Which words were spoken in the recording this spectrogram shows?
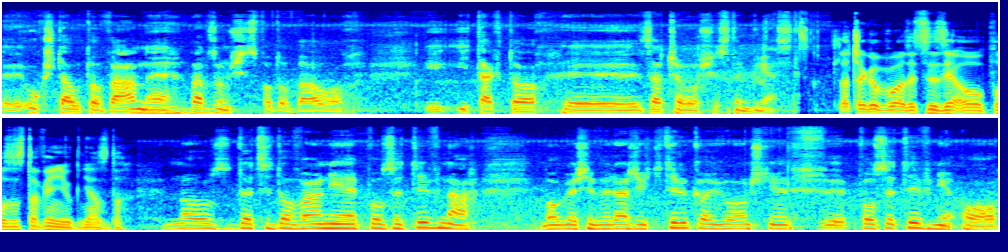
y, ukształtowane. Bardzo mi się spodobało i, i tak to y, zaczęło się z tym gniazdem. Dlaczego była decyzja o pozostawieniu gniazda? No zdecydowanie pozytywna. Mogę się wyrazić tylko i wyłącznie pozytywnie o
